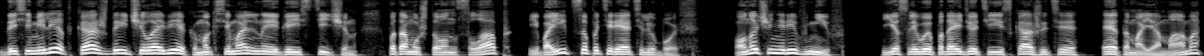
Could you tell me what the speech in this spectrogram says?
До семи лет каждый человек максимально эгоистичен, потому что он слаб и боится потерять любовь. Он очень ревнив. Если вы подойдете и скажете «это моя мама»,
